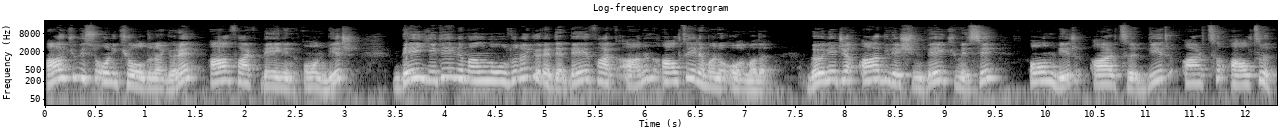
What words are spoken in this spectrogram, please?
A kümesi 12 olduğuna göre A fark B'nin 11, B 7 elemanlı olduğuna göre de B fark A'nın 6 elemanı olmalı. Böylece A bileşim B kümesi 11 artı 1 artı 6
